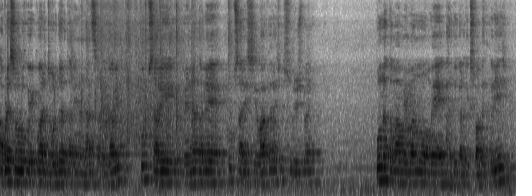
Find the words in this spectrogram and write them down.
આપણે સૌ લોકો એકવાર જોરદાર તાલીના નાદ સાથે ગાવી. ખૂબ સારી મહેનત અને ખૂબ સારી સેવા કરે છે સુરેશભાઈ. પૂર્ણ તમામ મહેમાનનું અમે હાર્દિક હાર્દિક સ્વાગત કરીએ છીએ.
